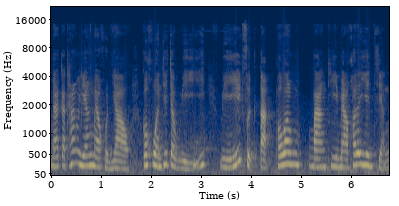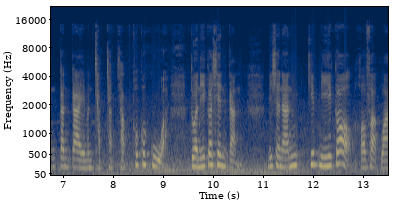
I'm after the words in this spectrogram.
แม้กระทั่งเลี้ยงแมวขนยาว ก็ควรที่จะหวี หวีฝึกตัด เพราะว่าบางทีแมวเขาได้ยินเสียงกันไกรมันฉับฉับฉับเขาก็กลัว ตัวนี้ก็เช่นกันมิฉะนั้นคลิปนี้ก็ขอฝากไว้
